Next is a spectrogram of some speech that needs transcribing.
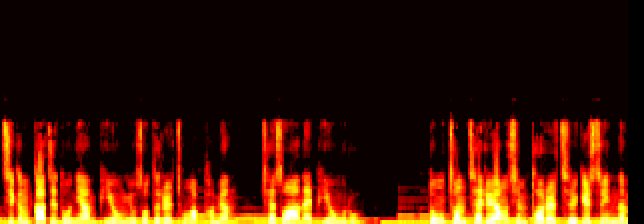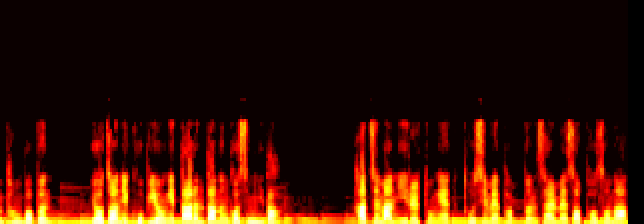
지금까지 논의한 비용 요소들을 종합하면 최소한의 비용으로 농촌 체류형 쉼터를 즐길 수 있는 방법은 여전히 고비용이 따른다는 것입니다. 하지만 이를 통해 도심의 바쁜 삶에서 벗어나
